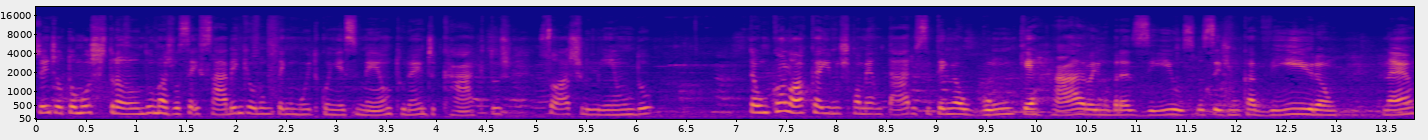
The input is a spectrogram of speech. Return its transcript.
Gente, eu tô mostrando, mas vocês sabem que eu não tenho muito conhecimento, né, de cactos. Só acho lindo. Então coloca aí nos comentários se tem algum que é raro aí no Brasil, se vocês nunca viram, né?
